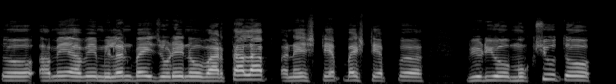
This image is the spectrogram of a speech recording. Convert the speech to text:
તો અમે હવે મિલનભાઈ જોડેનો વાર્તાલાપ અને સ્ટેપ બાય સ્ટેપ વીડિયો મૂકશું. તો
